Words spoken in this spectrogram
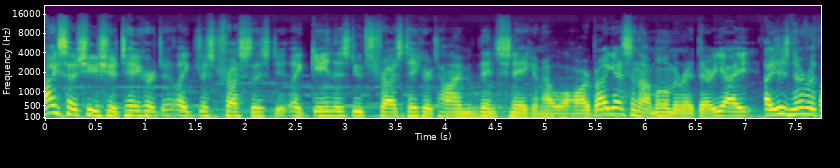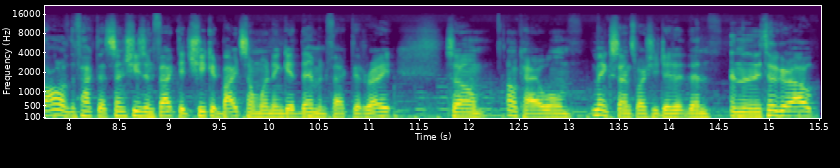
I said she should take her, to, like, just trust this dude, like, gain this dude's trust, take her time, then snake him hella hard. But I guess in that moment right there, yeah, I, I just never thought of the fact that since she's infected, she could bite someone and get them infected, right? So, okay, well, makes sense why she did it then. And then they took her out,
